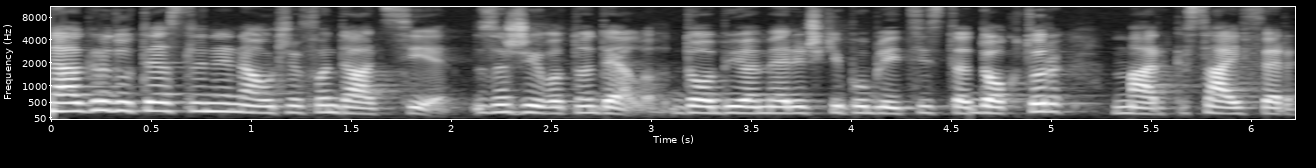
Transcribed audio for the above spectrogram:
Nagradu Tesline naučne fondacije za životno delo dobio američki publicista dr. Mark Seifer,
